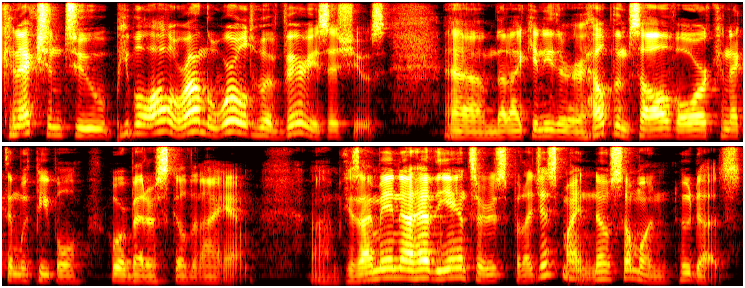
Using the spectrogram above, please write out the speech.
connection to people all around the world who have various issues um, that I can either help them solve or connect them with people who are better skilled than I am. Because um, I may not have the answers, but I just might know someone who does.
